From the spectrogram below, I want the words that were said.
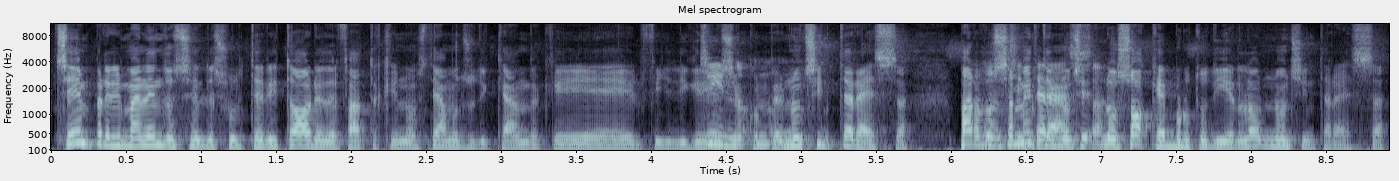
Sempre rimanendo sul territorio del fatto che non stiamo giudicando che il figlio di Grillo sì, sia colpevole, non, non ci interessa. Paradossalmente, non ci interessa. lo so che è brutto dirlo, non ci interessa.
